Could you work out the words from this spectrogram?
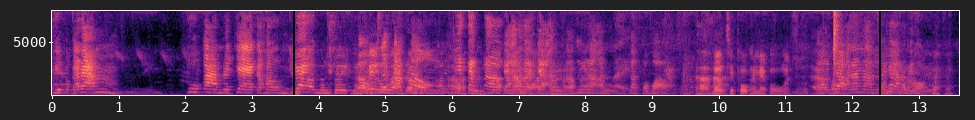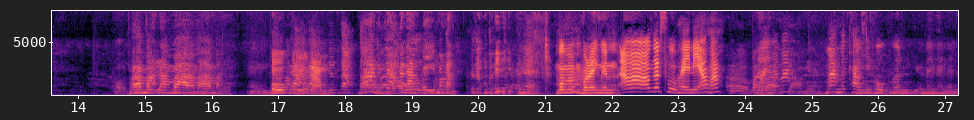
ผิดกระดำทุกอันด้วยแจกกระเฮิมอยู่ เอาเงินไปเราเชื่อตัดดดออกงจะตัดดอกจะเอาจะเอาที่นั่นตัดปอบเบิ่งสิพกให้แม่ปูมั้ยเอาจากนั้นนั่นไม่ใช่เราบอกมามามามามา มาพกให้ดำมาที่จากกระดำปีมากันปีเนี่ยบ่บ่บ่ได้เงิน เอาเอาเอาเงินสูบให้นี่เอาเอาเออมามาไม่ข่าวสิผูกเงินในในในใน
